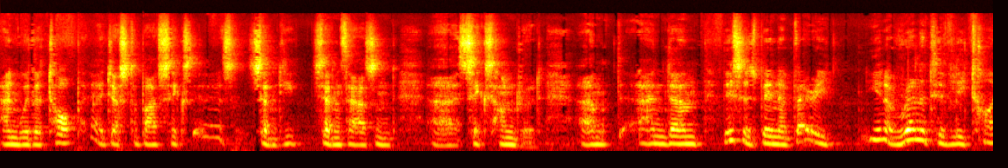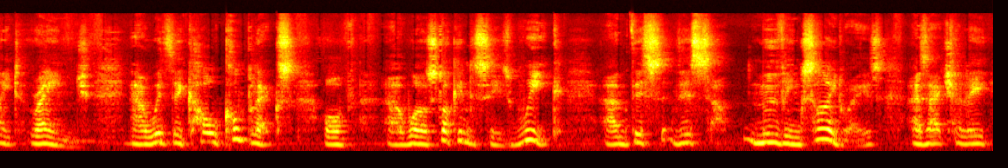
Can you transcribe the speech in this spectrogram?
and with a top just above 77,600. Um, and um, this has been a very you know relatively tight range. Now with the whole complex of uh, world stock indices weak, um, this this moving sideways has actually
